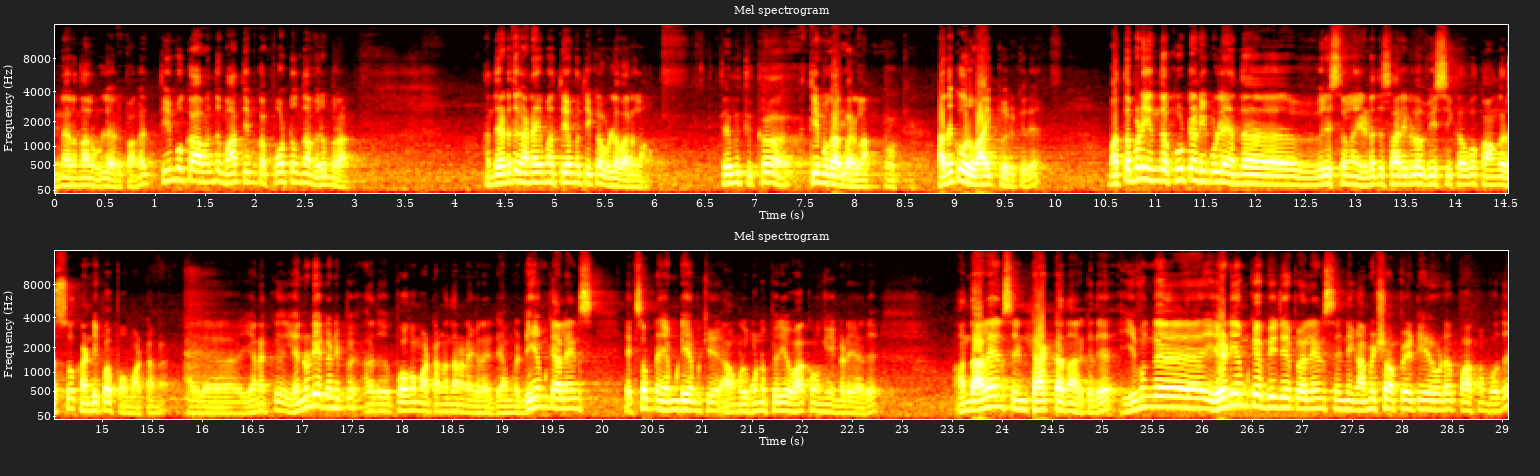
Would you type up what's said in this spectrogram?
என்ன இருந்தாலும் உள்ளே இருப்பாங்க. திமுக வந்து மதிமுக போட்டும் தான் விரும்புகிறாங்க அந்த இடத்துக்கு அநேகமாக தேமுதிக உள்ளே வரலாம். தேமுதிக திமுக வரலாம். ஓகே. அதுக்கு ஒரு வாய்ப்பு இருக்குது. மற்றபடி இந்த கூட்டணிக்குள்ளே எந்த விரிசலும் இடதுசாரிகளோ விசிகாவோ காங்கிரஸோ கண்டிப்பாக போக மாட்டாங்க அதில் எனக்கு என்னுடைய கணிப்பு அது போக மாட்டாங்கன்னு தான் நினைக்கிறேன். அவங்க டிஎம்கே அலையன்ஸ் எக்ஸப்ட் எம்டிஎம்கே அவங்களுக்கு ஒன்றும் பெரிய வாக்கு வங்கியும் கிடையாது. அந்த அலையன்ஸ் இன்டாக்டாக தான் இருக்குது. இவங்க ஏடிஎம்கே பிஜேபி அலையன்ஸ் இன்றைக்கி அமித்ஷா பேட்டியோட பார்க்கும்போது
